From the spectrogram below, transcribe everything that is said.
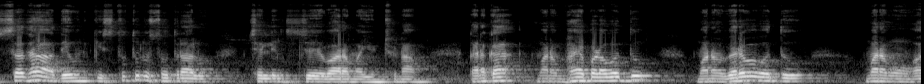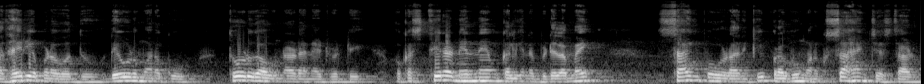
సదా దేవునికి స్థుతులు స్తోత్రాలు చెల్లించే వారమై ఉంటున్నాం. కనుక మనం భయపడవద్దు మనం వెరవవద్దు మనము అధైర్యపడవద్దు. దేవుడు మనకు తోడుగా ఉన్నాడనేటువంటి ఒక స్థిర నిర్ణయం కలిగిన బిడ్డలమై సాగిపోవడానికి ప్రభు మనకు సహాయం చేస్తాడు.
